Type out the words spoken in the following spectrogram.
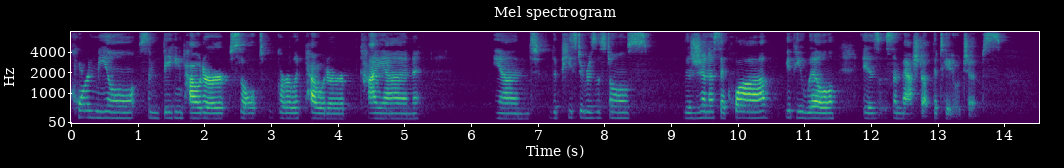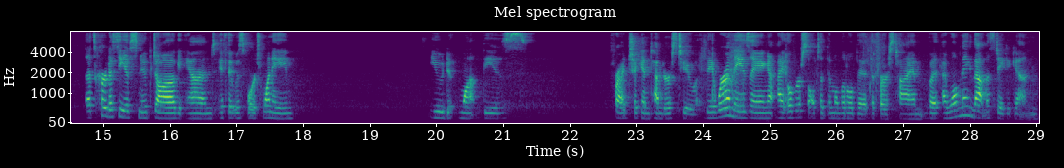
cornmeal, some baking powder, salt, garlic powder, cayenne, and the piece de resistance, the je ne sais quoi, if you will, is some mashed up potato chips. That's courtesy of Snoop Dogg, and if it was 420, you'd want these fried chicken tenders too. They were amazing. I oversalted them a little bit the first time, but I won't make that mistake again.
